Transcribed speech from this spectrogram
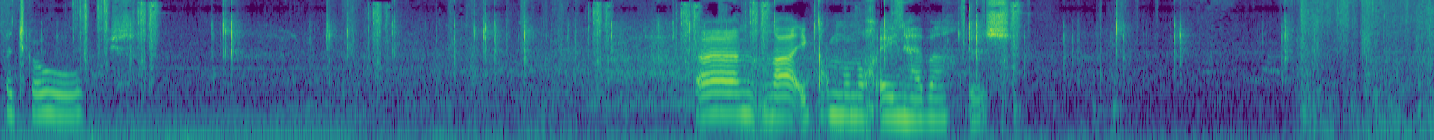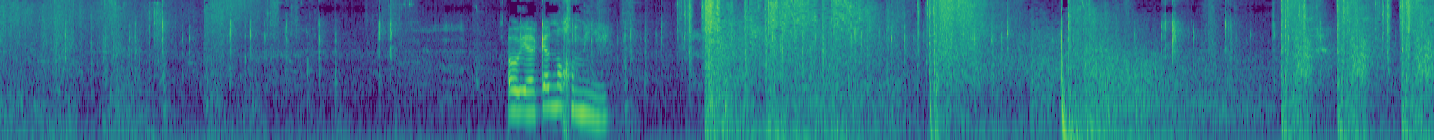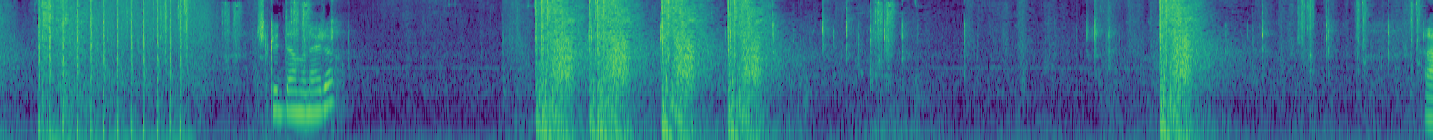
Let's go. Um, nou, ik kan er nog één hebben, dus. Oh ja, ik heb nog een mini. Schiet naar beneden.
